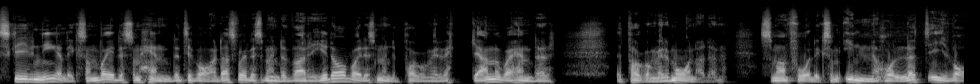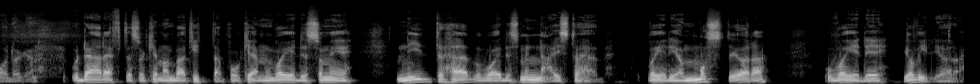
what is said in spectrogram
skriv ner liksom, vad är det som händer till vardags? Vad är det som händer varje dag? Vad är det som händer ett par gånger i veckan? Och vad händer ett par gånger i månaden? Så man får liksom innehållet i vardagen. Och därefter så kan man börja titta på okay, men vad är det som är need to have och vad är det som är nice to have? Vad är det jag måste göra? Och vad är det jag vill göra?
